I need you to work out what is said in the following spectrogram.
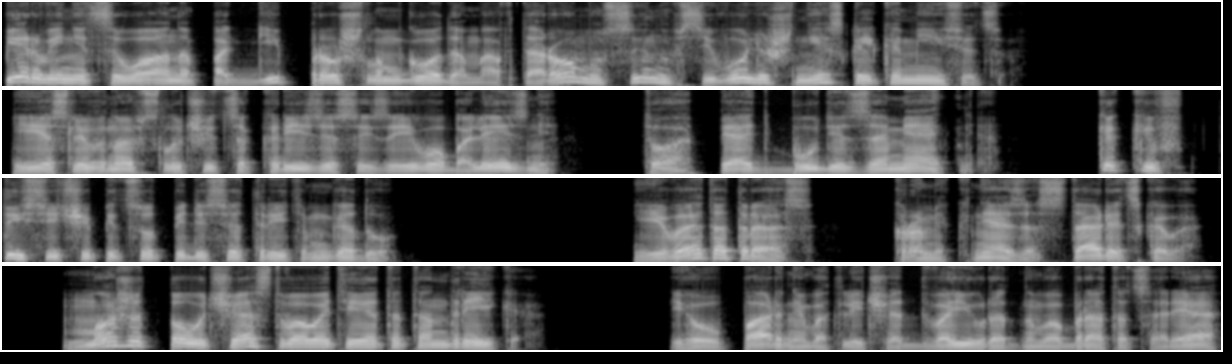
первенец Иоанна погиб прошлым годом, а второму сыну всего лишь несколько месяцев. Если вновь случится кризис из-за его болезни, то опять будет замятня, как и в 1553 году. И в этот раз, кроме князя Старецкого, может поучаствовать и этот Андрейка. И у парня, в отличие от двоюродного брата царя,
